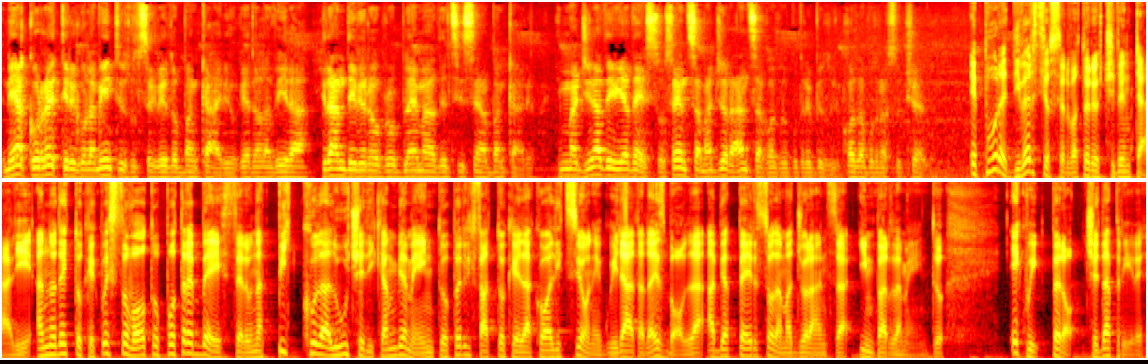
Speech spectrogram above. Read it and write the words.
né ha corretti regolamenti sul segreto bancario, che era il vera, grande vero problema del sistema bancario. Immaginatevi adesso, senza maggioranza, cosa, potrebbe, cosa potrà succedere. Eppure diversi osservatori occidentali hanno detto che questo voto potrebbe essere una piccola luce di cambiamento per il fatto che la coalizione guidata da Hezbollah abbia perso la maggioranza in Parlamento. E qui però c'è da aprire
